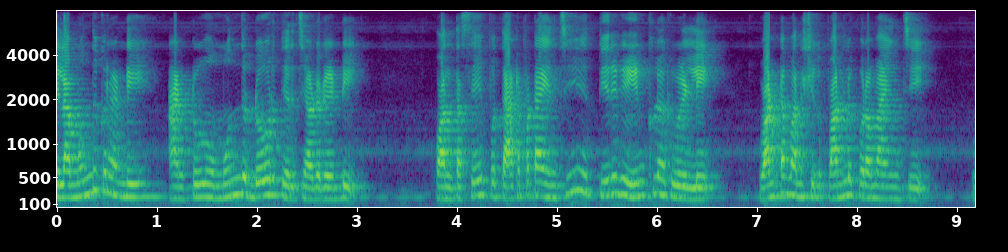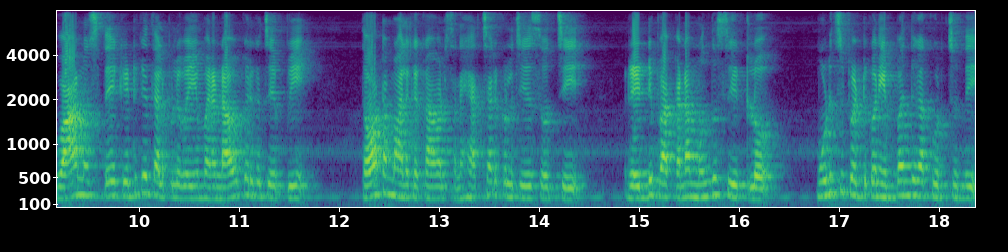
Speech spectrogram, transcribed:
ఇలా ముందుకు రండి అంటూ ముందు డోర్ తెరిచాడు రెడ్డి. కొంతసేపు తటపటాయించి తిరిగి ఇంట్లోకి వెళ్ళి వంట మనిషికి పనులు పురమాయించి వానొస్తే కిటికీ తలుపులు వేయమని నౌకరికి చెప్పి తోటమాలిక కావలసిన హెచ్చరికలు చేసి వచ్చి రెడ్డి పక్కన ముందు సీట్లో ముడిచిపెట్టుకొని ఇబ్బందిగా కూర్చుంది.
